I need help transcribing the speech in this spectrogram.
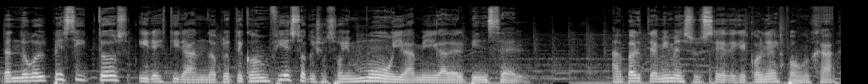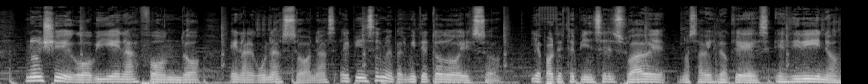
dando golpecitos, ir estirando, pero te confieso que yo soy muy amiga del pincel. Aparte a mí me sucede que con la esponja no llego bien a fondo en algunas zonas. El pincel me permite todo eso. Y aparte este pincel suave, no sabéis lo que es, es divino.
